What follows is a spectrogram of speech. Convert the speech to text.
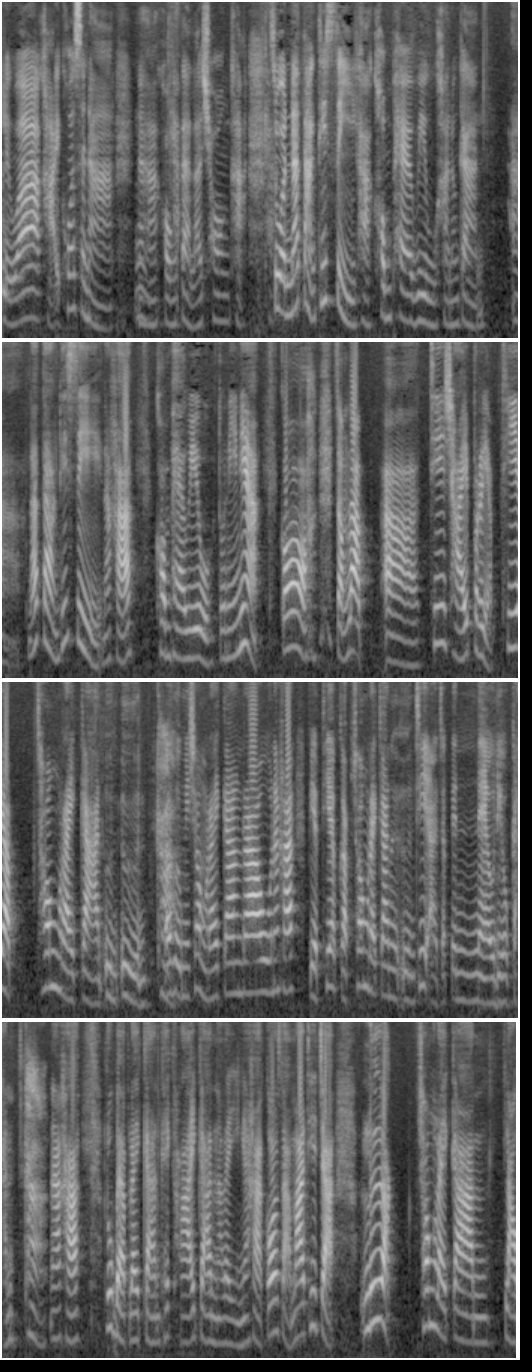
หรือว่าขายโฆษณานะคะอืมของค่ะแต่ละช่องค่ะค่ะ ส่วนหน้าต่างทีสี่ 4 ค่ะ compare view ค่ะน้องการอ่าหน้าต่างทีสี่ 4 นะคะ compare view ตัวนี้เนี่ยก็สำหรับอ่าที่ใช้เปรียบเทียบ ช่องรายการอื่นค่ะๆก็คือมีช่องรายการเรานะคะ เปรียบเทียบกับช่องรายการอื่นๆ ที่อาจจะเป็นแนวเดียวกันค่ะนะคะ รูปแบบรายการคล้ายๆกันอะไรอย่างเงี้ยค่ะ ก็สามารถที่จะเลือกช่องรายการ เหล่า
